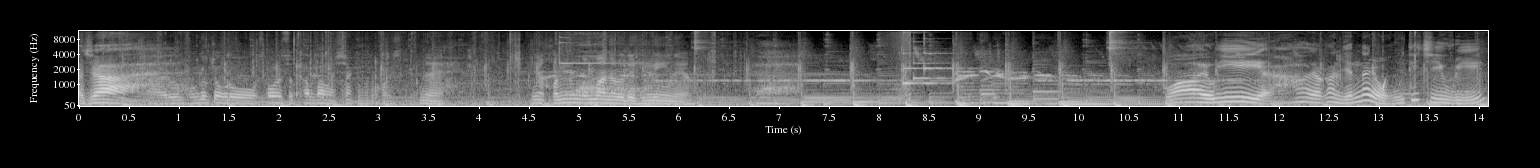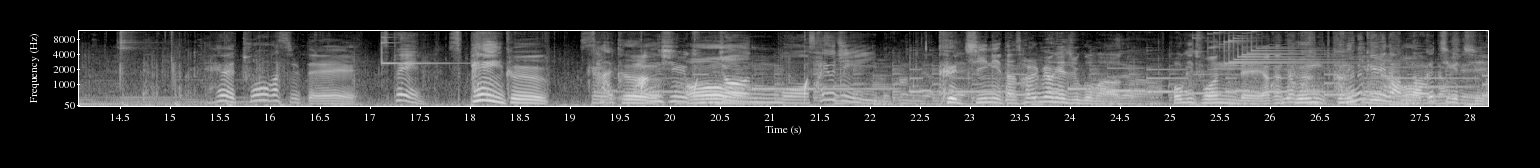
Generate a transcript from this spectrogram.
가자. 자, 여러분 본격적으로 서울숲 탐방을 시작해 보도록 하겠습니다 네. 그냥 걷는 것만으로도 힐링이네요. 와 여기 아, 약간 옛날에 어디지 우리 해외 투어 갔을 때 스페인 스페인 그, 그, 사- 그 왕실 어, 궁전 뭐 사유지 뭐 그런 데그 진이 다 설명해주고 막 맞아요. 거기 좋았는데 약간 야, 그, 그- 그 느낌이. 난다, 어, 그치 그치.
